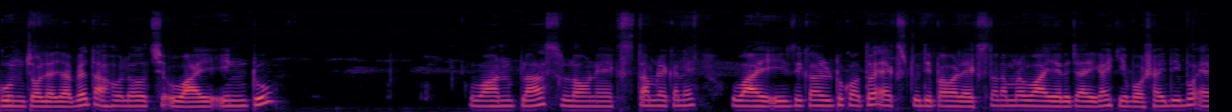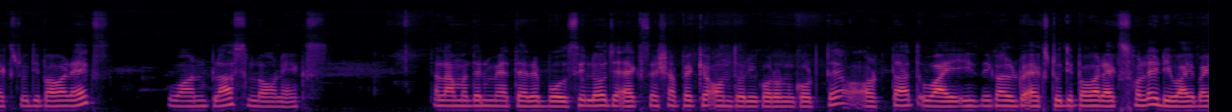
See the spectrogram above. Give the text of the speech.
গুণ চলে যাবে, তাহলে হচ্ছে y into one plus ln x তো আমরা এখানে ওয়াই ইজ ইকাল টু কত? X to the power x তাহলে আমরা ওয়াই এর জায়গায় কি বসাই দিব? X to the power x one plus ln x তাহলে আমাদের ম্যাথের বলছিল যে এক্সের সাপেক্ষে অন্তরীকরণ করতে, অর্থাৎ y is to x to the power x হলে ডিওয়াই বাই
